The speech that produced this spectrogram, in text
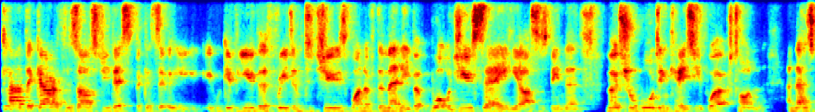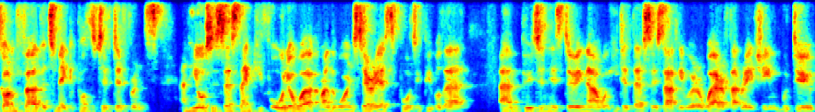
glad that gareth has asked you this because it, it will give you the freedom to choose one of the many. But what would you say he asks has been the most rewarding case you've worked on and that has gone further to make a positive difference? And he also says thank you for all your work around the war in syria supporting people there um, Putin is doing now what he did there so sadly we're aware of that regime would do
